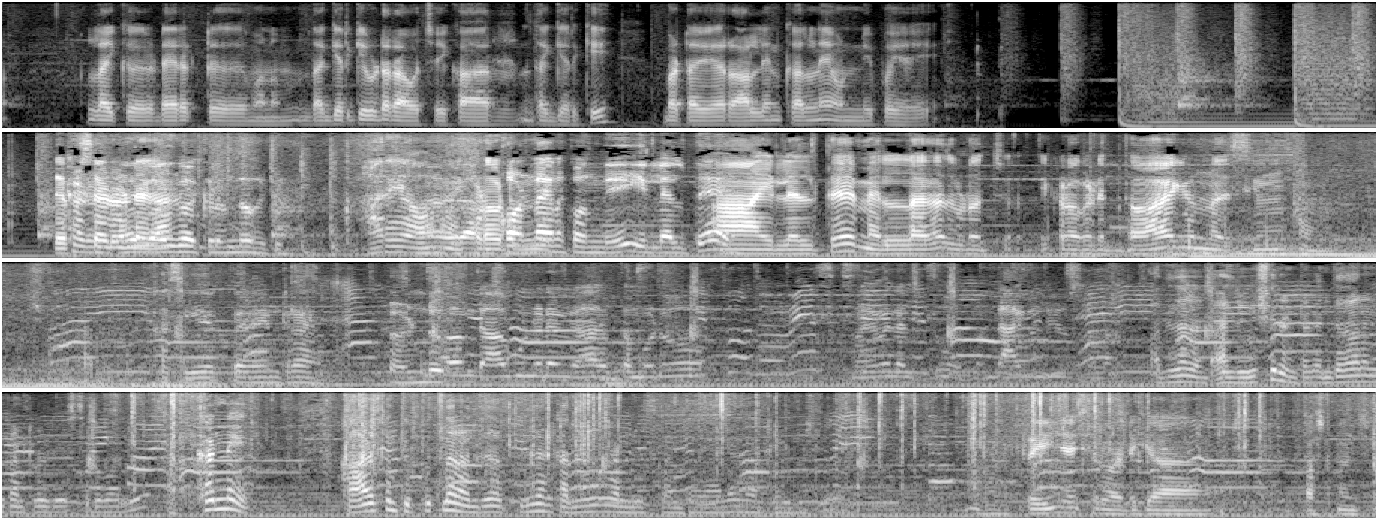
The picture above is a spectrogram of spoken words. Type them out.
లైక్ డైరెక్ట్ మనం దగ్గరికి కూడా రావచ్చు ఈ కార్ దగ్గరికి. బట్ అవి రాలేని కాలనే ఉండిపోయాయి. లెఫ్ట్ సైడ్ ఉండేగా? ఇక్కడ ఉంది ఒకటి. అరే అవును ఇక్కడ ఒకటి కొండ ఉంది. వెనక ఉంది ఇల్లు వెళ్తే ఆ, ఇల్లు వెళ్తే మెల్లగా చూడొచ్చు. ఇక్కడ ఒకటి దాగి ఉన్నది సింహం. కాసేపు రెండు. దాగుండడం కాదు తమ్ముడు మనమే కలిసి దాగి చూస్తున్నాం అదే వాళ్ళు చూసారంట ఎంతకాలం కంట్రోల్ చేస్తారు వాళ్ళు? అక్కడనే. కారుకొని తిప్పుతున్నారు అంతే అందరూ కంట్రోల్ చేస్తారు. ట్రైన్ చేసారు వాటికి ఫస్ట్ నుంచి.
